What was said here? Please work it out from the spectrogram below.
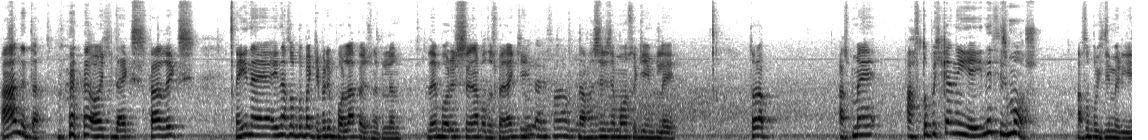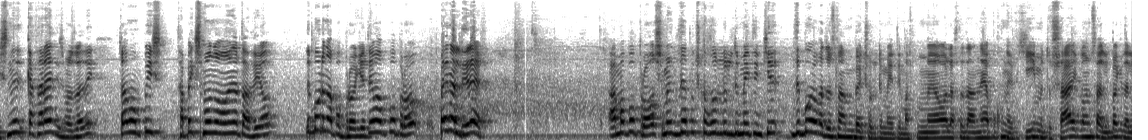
Άνετα. Όχι, εντάξει, θα δείξει. Είναι, είναι αυτό που είπα και πριν, πολλά παίζουν πλέον. Δεν μπορείς σε ένα ποδοσφαιράκι Έλα ρε φάουλ. να βασίζεσαι μόνο στο gameplay. Τώρα, ας πούμε, αυτό που έχει κάνει η EA είναι εθισμό. Αυτό που έχει δημιουργήσει είναι καθαρά εθισμό. Δηλαδή, τώρα μου πεις θα παίξεις μόνο ένα από τα δύο, δεν μπορώ να πω προ γιατί άμα πω προ, penalty ref. Άμα πω προ, σημαίνει ότι δεν θα παίξω καθόλου Ultimate Team και δεν μπορώ φανταστώ να μην παίξω Ultimate Team. Α πούμε, όλα αυτά τα νέα που έχουν βγει με τους Icons, τα λοιπά κτλ.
